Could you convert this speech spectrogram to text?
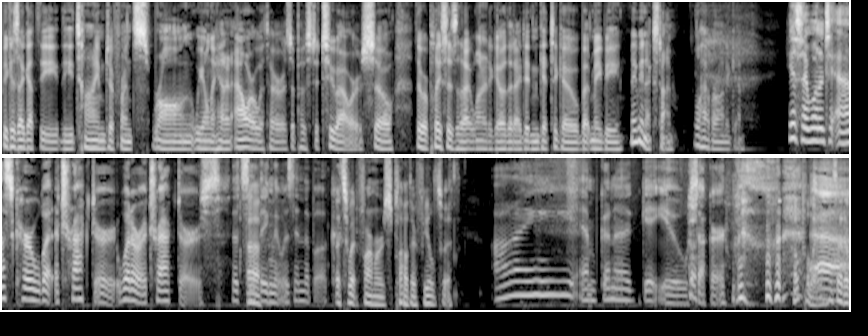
because I got the the time difference wrong. We only had an hour with her as opposed to two hours, so there were places that I wanted to go that I didn't get to go. But maybe maybe next time we'll have her on again. Yes, I wanted to ask her what attractor, what are attractors? That's uh, something uh, that was in the book. That's what farmers plow their fields with. I am gonna get you, sucker. Hopefully, is that a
